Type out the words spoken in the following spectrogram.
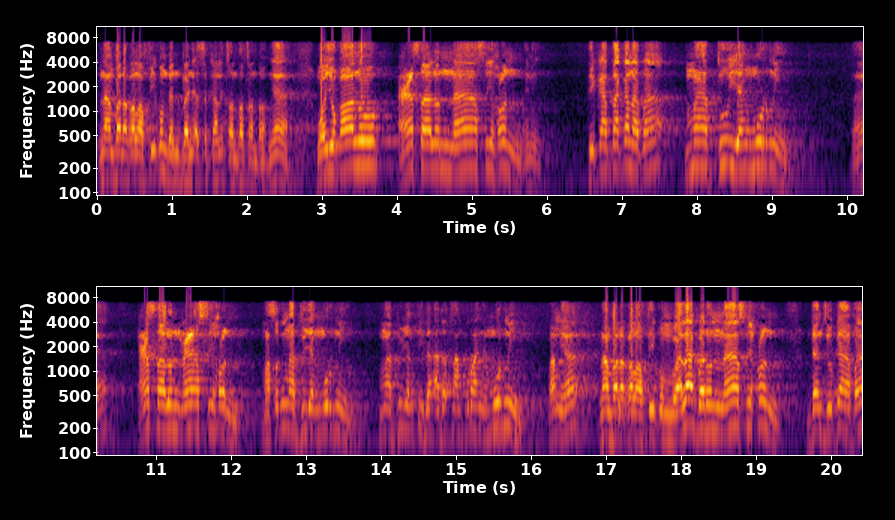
Nah barakallahu fikum dan banyak sekali contoh-contohnya. Wa yuqalu asalun nasihun ini. Dikatakan apa? Madu yang murni. Eh? Asalun nasihun. Maksudnya madu yang murni, madu yang tidak ada campurannya, murni. Paham ya? Nah barakallahu fikum wala barun nasihun dan juga apa?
